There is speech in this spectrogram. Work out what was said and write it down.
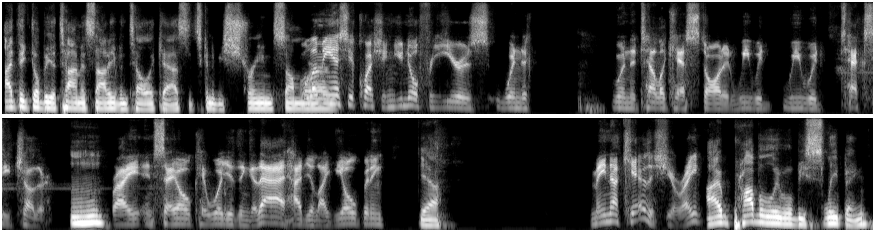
I think there'll be a time it's not even telecast. It's going to be streamed somewhere. Well, let me ask you a question. You know, for years when the when the telecast started, we would we would text each other, mm-hmm. right, and say, "Okay, what do you think of that? How do you like the opening?" Yeah. May not care this year, right? I probably will be sleeping.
